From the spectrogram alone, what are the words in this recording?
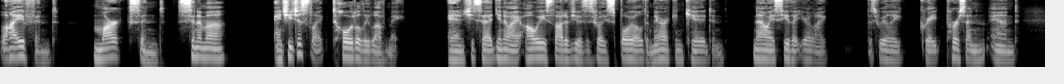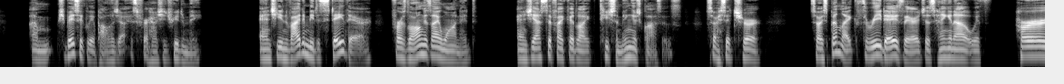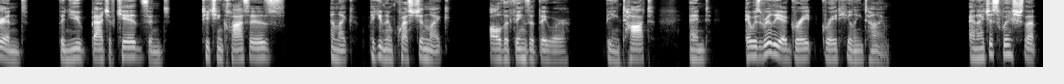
life and Marx and cinema. And she just like totally loved me. And she said, You know, I always thought of you as this really spoiled American kid. And now I see that you're like this really great person. And um, she basically apologized for how she treated me. And she invited me to stay there for as long as I wanted. And she asked if I could like teach some English classes. So I said, Sure. So I spent like three days there just hanging out with her and the new batch of kids and teaching classes and like making them question like all the things that they were being taught. And it was really a great, great healing time. And I just wish that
